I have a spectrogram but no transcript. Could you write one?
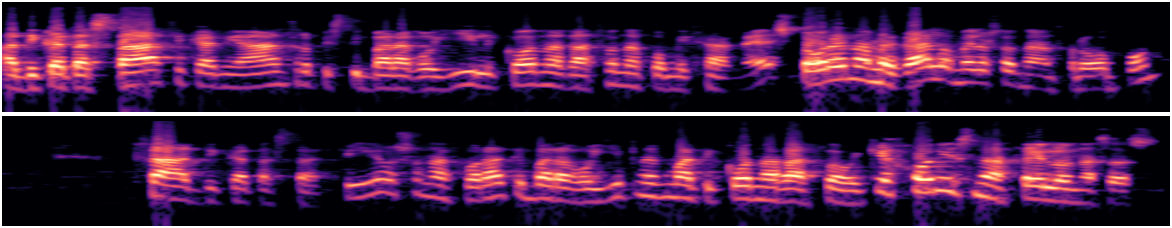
αντικαταστάθηκαν οι άνθρωποι στην παραγωγή υλικών αγαθών από μηχανές, τώρα ένα μεγάλο μέρος των ανθρώπων θα αντικατασταθεί όσον αφορά την παραγωγή πνευματικών αγαθών. Και χωρίς να θέλω να σας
